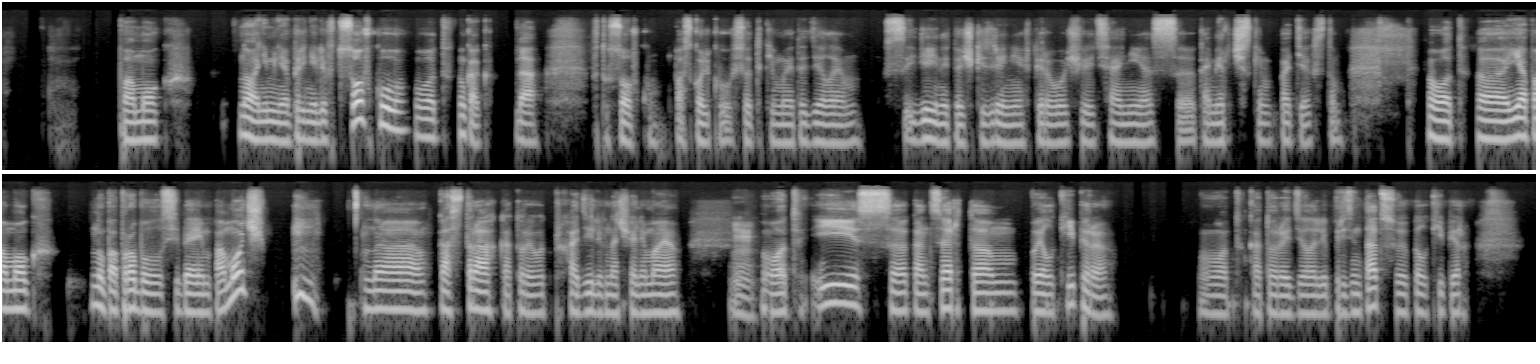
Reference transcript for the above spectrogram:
помог, ну, они мне приняли в тусовку, вот, ну как, да, в тусовку, поскольку все-таки мы это делаем с идейной точки зрения в первую очередь, а не с коммерческим подтекстом. Вот, э, я помог, ну, попробовал себя им помочь на кострах, которые вот проходили в начале мая. Mm. Вот, и с концертом Pale вот, которые делали презентацию Pale Keeper.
